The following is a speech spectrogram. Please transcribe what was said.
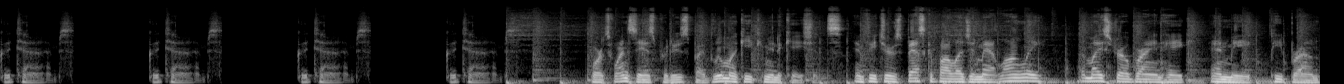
Good times, good times, good times, good times. Sports Wednesday is produced by Blue Monkey Communications and features basketball legend Matt Longley, the maestro Brian Hake, and me, Pete Brown.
